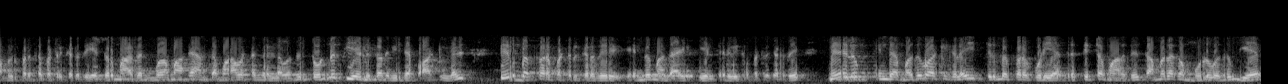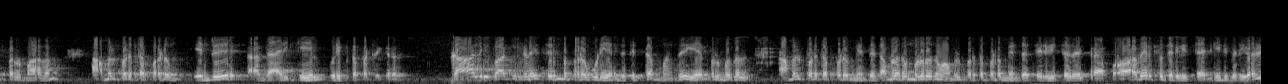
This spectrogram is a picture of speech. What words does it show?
அமல்படுத்தப்பட்டிருக்கிறது என்றும் அதன் மூலமாக அந்த மாவட்டங்கள்ல வந்து தொண்ணூத்தி ஏழு சதவீத பாட்டில்கள் திரும்ப பெறப்பட்டிருக்கிறது என்றும் அந்த அறிக்கையில் தெரிவிக்கப்பட்டிருக்கிறது. மேலும் இந்த மது திரும்ப பெறக்கூடிய அந்த திட்டமானது தமிழகம் முழுவதும் ஏப்ரல் மாதம் அமல்படுத்தப்படும் என்று அந்த அறிக்கையில் குறிப்பிடப்பட்டிருக்கிறது. காலி பாட்டில்களை திரும்ப பெறக்கூடிய இந்த திட்டம் வந்து ஏப்ரல் முதல் அமல்படுத்தப்படும் என்று தமிழகம் முழுவதும் அமல்படுத்தப்படும் என்று தெரிவித்ததற்கு வரவேற்பு தெரிவித்த நீதிபதிகள்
